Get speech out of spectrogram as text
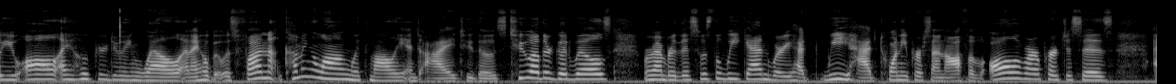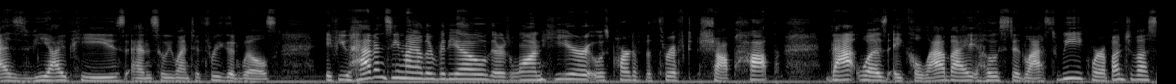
you all. I hope you're doing well, and I hope it was fun coming along with Molly and I to those two other Goodwills. Remember, this was the weekend where you had we had 20% off of all of our purchases as VIPs, and so we went to three Goodwills. If you haven't seen my other video, there's one here. It was part of the Thrift Shop Hop. That was a collab I hosted last week where a bunch of us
